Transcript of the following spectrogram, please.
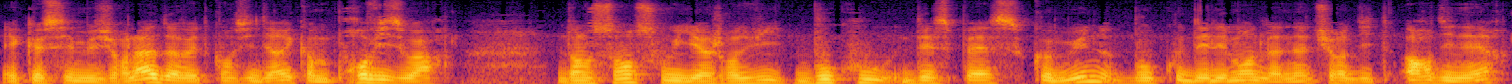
et que ces mesures-là doivent être considérées comme provisoires, dans le sens où il y a aujourd'hui beaucoup d'espèces communes, beaucoup d'éléments de la nature dite ordinaire,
